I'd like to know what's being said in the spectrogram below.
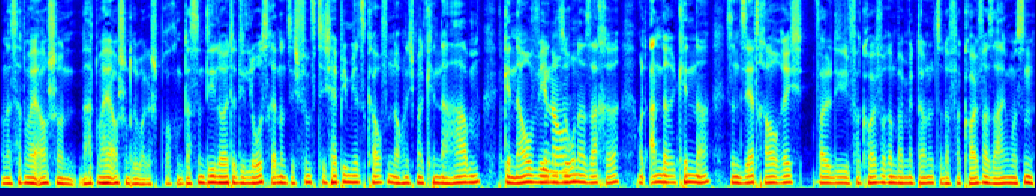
Und das hatten wir ja auch schon, hatten wir ja auch schon drüber gesprochen. Das sind die Leute, die losrennen und sich 50 Happy Meals kaufen, noch nicht mal Kinder haben, genau wegen Genau. so einer Sache. Und andere Kinder sind sehr traurig, weil die Verkäuferin bei McDonalds oder Verkäufer sagen müssen,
